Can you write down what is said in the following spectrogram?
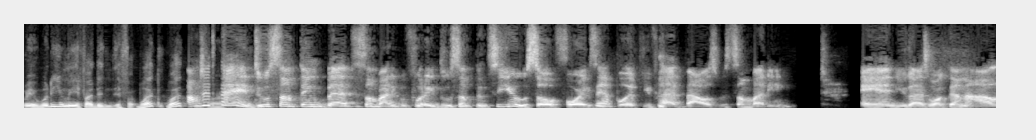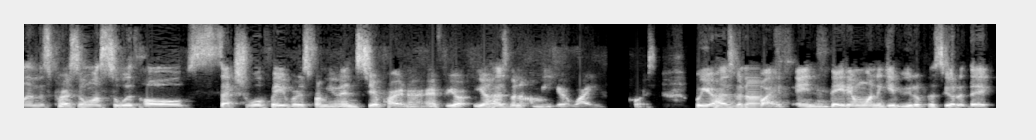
Wait, what do you mean if I didn't? If what? What? I'm just saying, do something bad to somebody before they do something to you. So, for example, if you've had vows with somebody and you guys walk down the aisle and this person wants to withhold sexual favors from you and it's your partner, if your your husband, I mean your wife, of course, but your husband or wife, and they didn't want to give you the pussy or the dick,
